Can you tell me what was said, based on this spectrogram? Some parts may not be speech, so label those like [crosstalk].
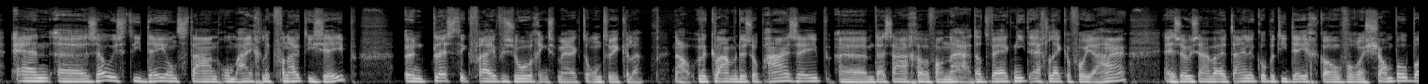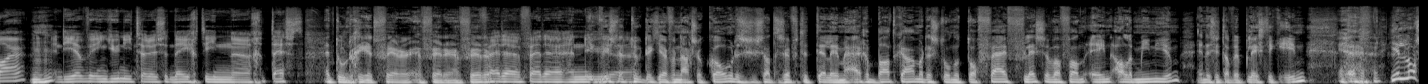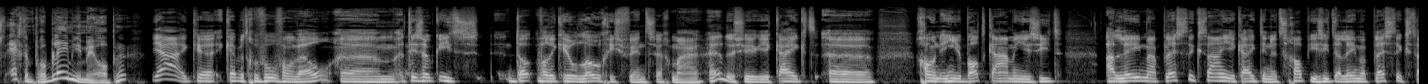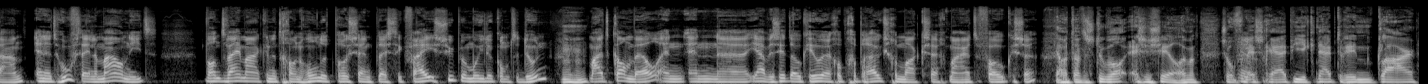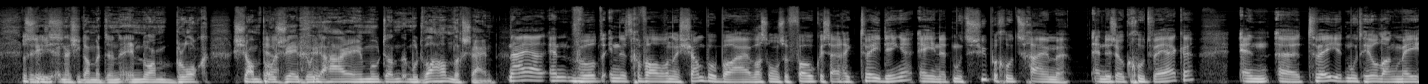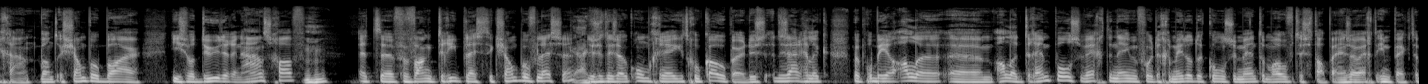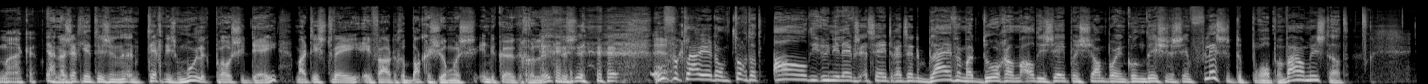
En uh, zo is het idee ontstaan om eigenlijk vanuit die zeep een plasticvrij verzorgingsmerk te ontwikkelen. Nou, we kwamen dus op haarzeep. Uh, daar zagen we van, nou ja, dat werkt niet echt lekker voor je haar. En zo zijn we uiteindelijk op het idee gekomen voor een shampoo bar. Mm -hmm. En die hebben we in juni 2019 uh, getest. En toen ging het verder en verder en verder. Verder en verder. En nu, ik wist natuurlijk dat jij vandaag zou komen, dus ik zat eens even te tellen in mijn eigen badkamer. Er stonden toch vijf flessen, waarvan één aluminium. En er zit dan weer plastic in. Uh, je lost echt een probleem hiermee op, hè? Ja, ik, ik heb het gevoel van wel. Um, het is ook iets dat, wat ik heel logisch vind, zeg maar. He, dus je, je kijkt uh, gewoon in je badkamer, je ziet alleen maar plastic staan. Je kijkt in het schap, je ziet alleen maar plastic staan. En het hoeft helemaal niet. Want wij maken het gewoon 100% plasticvrij. Super moeilijk om te doen. Mm -hmm. Maar het kan wel. En, en uh, ja, we zitten ook heel erg op gebruiksgemak, zeg maar, te focussen. Ja, want dat is natuurlijk wel essentieel. Hè? Want zo'n fles ja. grijp je, je knijpt erin, klaar. Precies. En als je dan met een enorm blok shampoo-zeep ja. door je haar heen moet, dan moet het wel handig zijn. Nou ja, en bijvoorbeeld in het geval van een shampoo bar was onze focus eigenlijk twee dingen. Eén, het moet supergoed schuimen en dus ook goed werken. En uh, twee, het moet heel lang meegaan. Want een shampoo bar die is wat duurder in aanschaf. Mm -hmm. Het uh, vervangt drie plastic shampooflessen. Kijk. Dus het is ook omgerekend goedkoper. Dus het is eigenlijk, we proberen alle, uh, alle drempels weg te nemen voor de gemiddelde consument om over te stappen en zo echt impact te maken. Ja, nou zeg je, het is een, een technisch moeilijk procedé. Maar het is twee eenvoudige bakkersjongens in de keuken gelukt. Dus [laughs] [laughs] hoe verklaar je dan toch dat al die Unilevers, et cetera, et cetera, blijven maar doorgaan om al die zeep en shampoo en conditioners in flessen te proppen? Waarom is dat?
